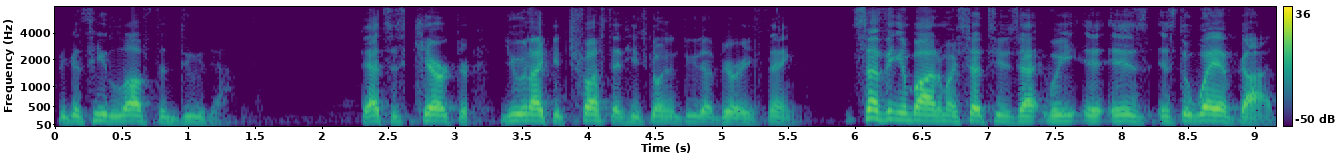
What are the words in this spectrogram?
because He loves to do that. That's His character. You and I can trust that He's going to do that very thing. Something about Him I said to you is that we, is, is the way of God.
